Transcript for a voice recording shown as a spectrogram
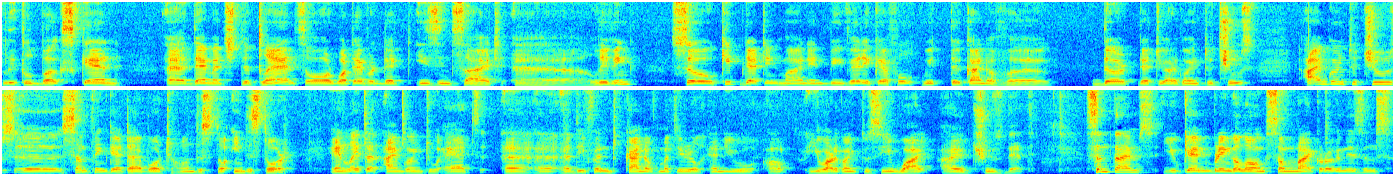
little bugs can uh, damage the plants or whatever that is inside uh, living. So keep that in mind and be very careful with the kind of uh, dirt that you are going to choose. I'm going to choose something that I bought on the store in the store and later I'm going to add a, a, different kind of material and you are, you are going to see why I choose that. Sometimes you can bring along some microorganisms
